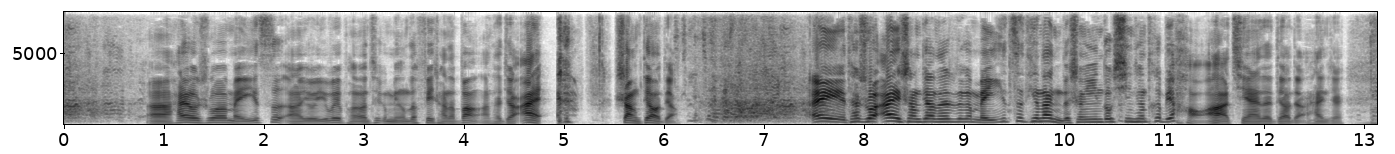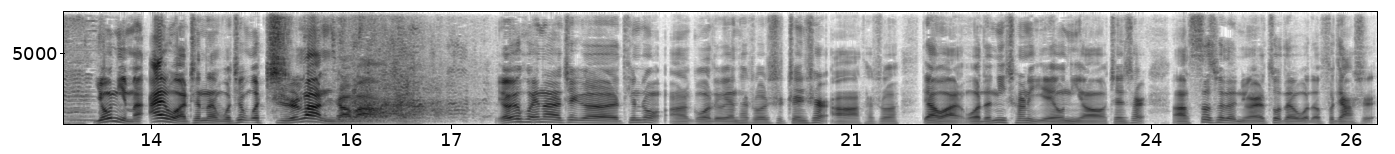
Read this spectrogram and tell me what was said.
啊，还有说每一次啊，有一位朋友这个名字非常的棒啊，他叫爱 上调调。哎，他说爱上调调这个每一次听到你的声音都心情特别好啊，亲爱的调调，看这有你们爱我真的我就我值了，你知道吧？哎，有一回呢，这个听众啊给我留言，他说是真事儿啊，他说调啊，我的昵称里也有你哦，真事儿啊，四岁的女儿坐在我的副驾驶，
